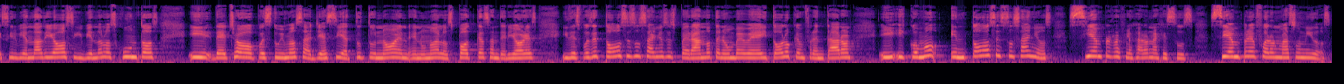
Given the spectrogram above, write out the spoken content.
sirviendo a Dios y viéndolos juntos. Y de hecho, pues tuvimos a Jesse y a Tutu, ¿no? En, en uno de los podcasts anteriores y después de todos esos años esperando tener un bebé y todo lo que enfrentaron y, y cómo en todos estos años siempre reflejaron a Jesús, siempre fueron más unidos,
